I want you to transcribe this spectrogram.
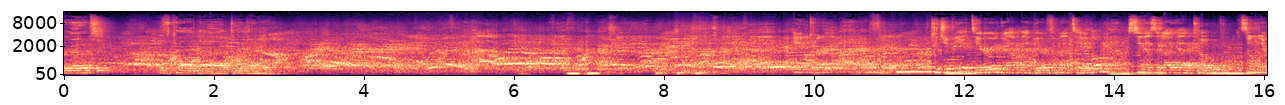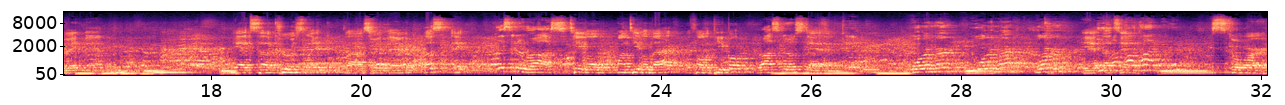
Wrote. It's called uh, Don't Worry. Hey, Curt. Could you be a dear and grab my beer from that table? Seeing as I got you that Coke, it's only right, man. Yeah, it's uh, Coors Light glass right there. Listen, hey, Listen to Ross. table, one table back with all the people. Ross knows stuff. Yeah. Warmer, warmer, warmer. Yeah, that's it. hot, hot. Score.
